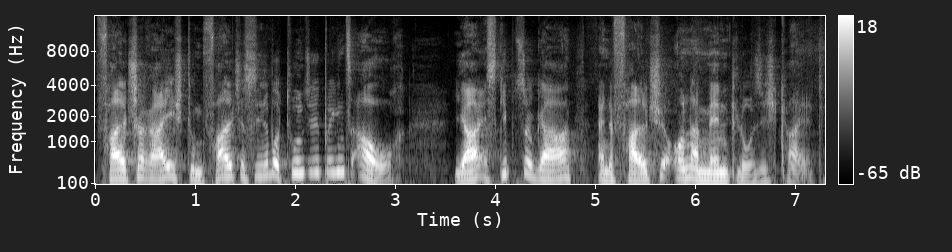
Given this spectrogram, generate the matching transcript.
falscher Reichtum, falsches Silber tun sie übrigens auch. Ja, es gibt sogar eine falsche Ornamentlosigkeit.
